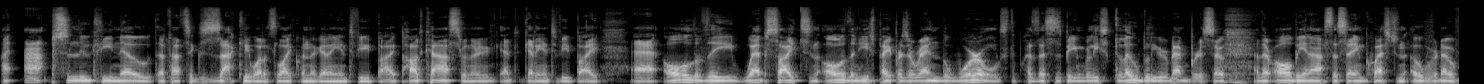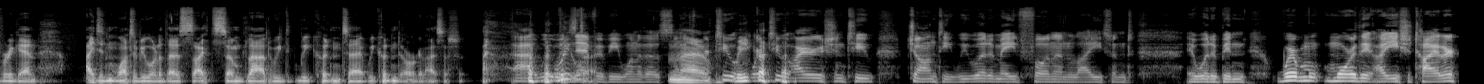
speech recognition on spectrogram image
I absolutely know that that's exactly what it's like when they're getting interviewed by podcasts, when they're getting interviewed by uh, all of the websites and all of the newspapers around the world, because this is being released globally, remember? So, and they're all being asked the same question over and over again. I didn't want to be one of those sites, so I'm glad we we couldn't uh, we couldn't organize it. Uh, we would never be one of those. Sites. No. we're too we, are too Irish and too jaunty. We would have made fun and light, and it would have been. We're m- more the Aisha Tyler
